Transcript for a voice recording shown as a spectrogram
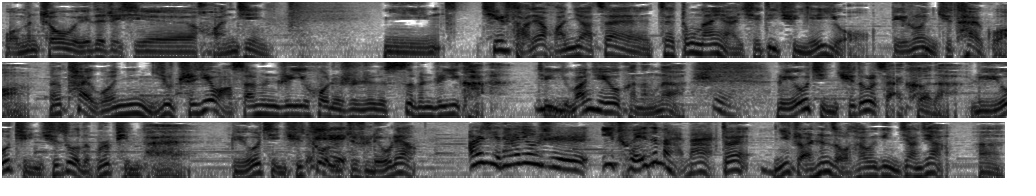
我们周围的这些环境。你其实讨价还价，在在东南亚一些地区也有，比如说你去泰国，那个泰国你你就直接往三分之一或者是这个四分之一砍，就也完全有可能的。是旅游景区都是宰客的，旅游景区做的不是品牌，旅游景区做的就是流量。而且它就是一锤子买卖。对你转身走，他会给你降价啊、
